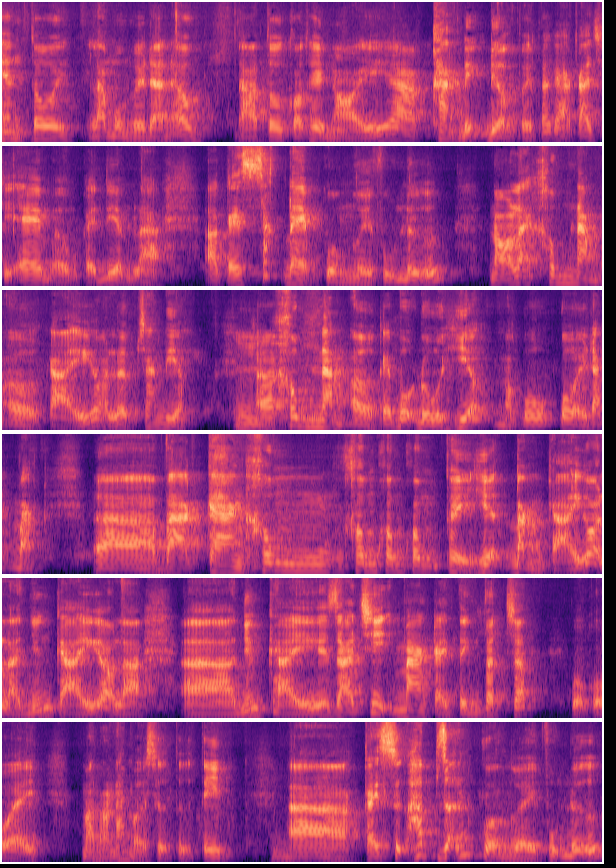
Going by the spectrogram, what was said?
nhân tôi là một người đàn ông à, tôi có thể nói à, khẳng định được với tất cả các chị em ở một cái điểm là à, cái sắc đẹp của người phụ nữ nó lại không nằm ở cái gọi lớp trang điểm ừ. à, không nằm ở cái bộ đồ hiệu mà cô cô ấy đang mặc à, và càng không không không không thể hiện bằng cái gọi là những cái gọi là à, những cái giá trị mang cái tính vật chất của cô ấy mà nó nằm ở sự tự tin. À, cái sự hấp dẫn của người phụ nữ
